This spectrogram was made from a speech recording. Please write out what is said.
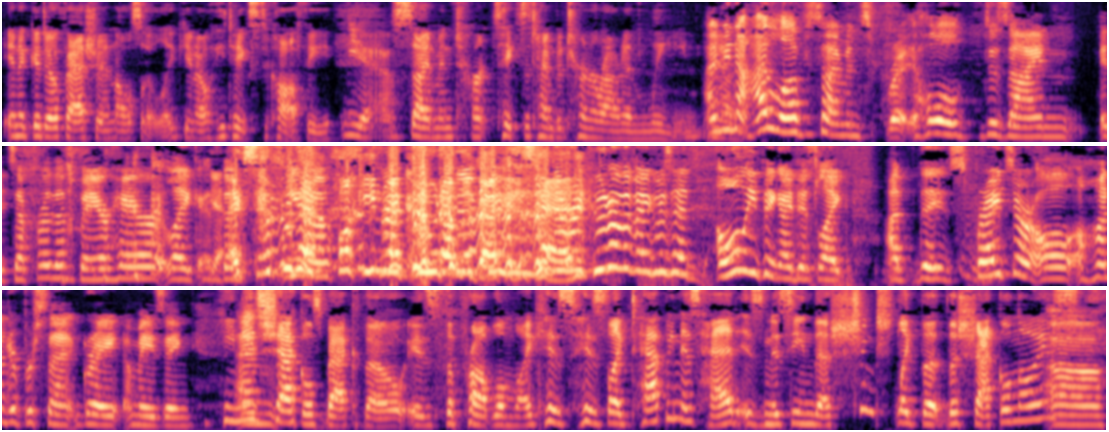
in a Godot fashion. Also, like you know, he takes the coffee. Yeah. Simon tur- takes the time to turn around and lean. I mean. I love Simon's sp- whole design, except for the bear hair. Like, Yeah, the, except for that know, fucking raccoon on the back of his the raccoon on the back of his head. Only thing I dislike. Uh, the sprites are all 100% great, amazing. He needs And- shackles back though. Is the problem like his his like tapping his head is missing the shink like the the shackle noise, Oh.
